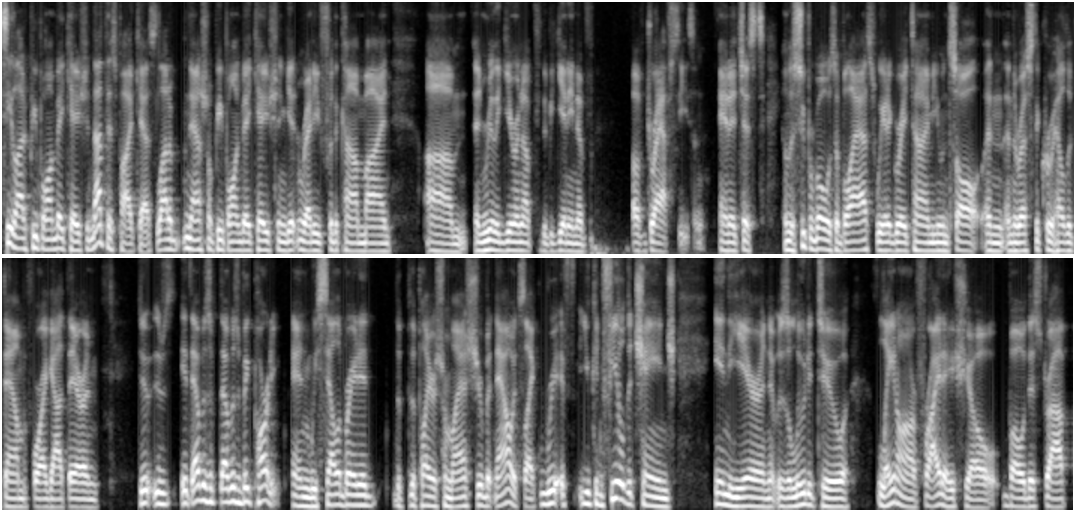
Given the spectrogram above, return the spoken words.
see a lot of people on vacation, not this podcast, a lot of national people on vacation getting ready for the combine um, and really gearing up for the beginning of of draft season. And it just, you know, the Super Bowl was a blast. We had a great time. You and Saul and, and the rest of the crew held it down before I got there. And it was, it, that was, a, that was a big party. And we celebrated the, the players from last year, but now it's like, re- if you can feel the change in the air. And it was alluded to late on our Friday show, Bo, this drop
